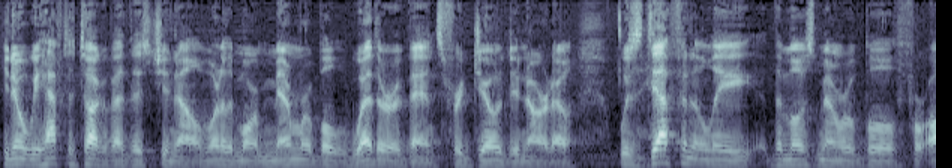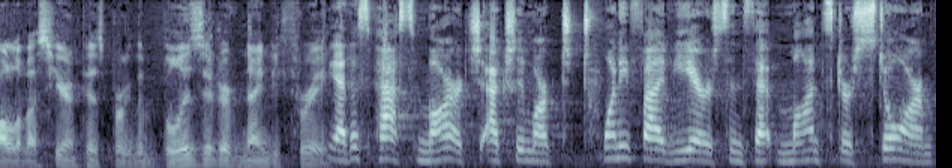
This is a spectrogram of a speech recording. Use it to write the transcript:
You know, we have to talk about this, Janelle. One of the more memorable weather events for Joe DeNardo was definitely the most memorable for all of us here in Pittsburgh, the blizzard of 93. Yeah, this past March actually marked 25 years since that monster storm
